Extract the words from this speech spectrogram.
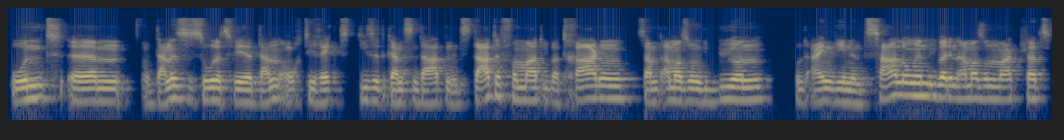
Und ähm, dann ist es so, dass wir dann auch direkt diese ganzen Daten ins Dateformat übertragen, samt Amazon-Gebühren und eingehenden Zahlungen über den Amazon-Marktplatz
